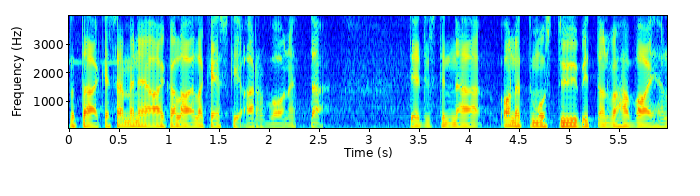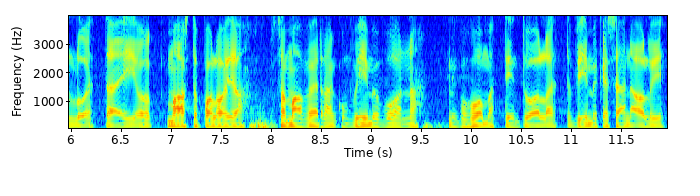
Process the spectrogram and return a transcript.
No tämä kesä menee aika lailla keskiarvoon, että tietysti nämä onnettomuustyypit on vähän vaihellut, että ei ole maastopaloja saman verran kuin viime vuonna, niin kuin huomattiin tuolla, että viime kesänä oli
